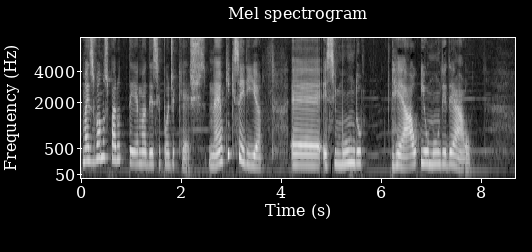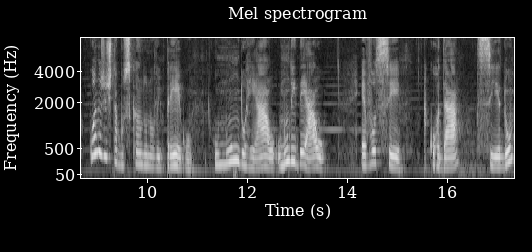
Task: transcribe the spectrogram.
Mas vamos para o tema desse podcast, né? O que, que seria é, esse mundo real e o mundo ideal? Quando a gente está buscando um novo emprego, o mundo real, o mundo ideal, é você acordar cedo,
